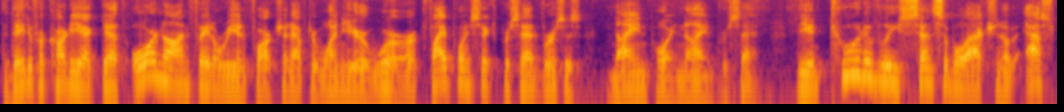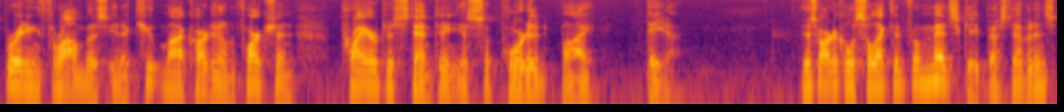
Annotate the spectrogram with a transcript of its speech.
The data for cardiac death or non-fatal reinfarction after one year were 5.6% versus 9.9%. The intuitively sensible action of aspirating thrombus in acute myocardial infarction prior to stenting is supported by data. This article is selected from Medscape Best Evidence.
